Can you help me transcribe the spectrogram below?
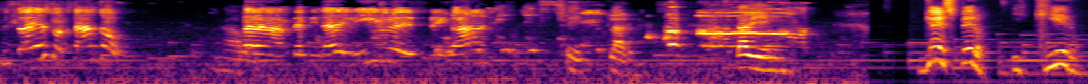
Me estoy esforzando para terminar el libro y entregar. Sí, claro. Está bien. Yo espero y quiero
